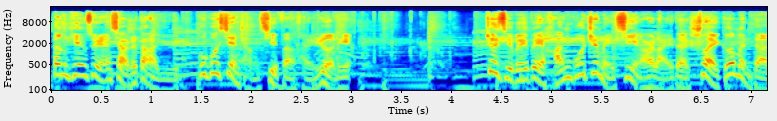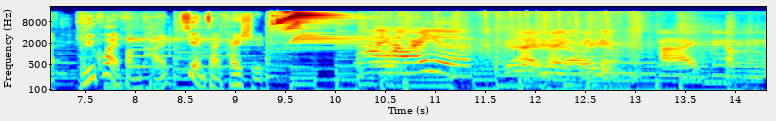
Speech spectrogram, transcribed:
当天虽然下着大雨，不过现场气氛很热烈。这几位被韩国之美吸引而来的帅哥们的愉快访谈现在开始。Hi, how are you? Hi, hi, thank you. Hi, I'm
